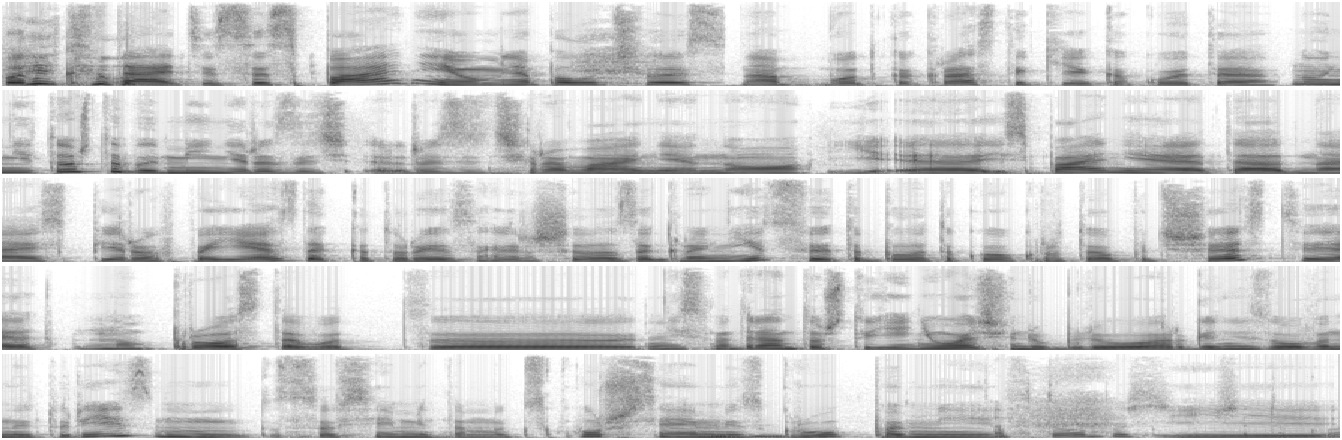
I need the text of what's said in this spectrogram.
Вот, кстати, с Испанией у меня получилось вот как раз-таки какое-то, ну, не то чтобы мини-разочарование, но э, Испания — это одна из первых поездок, которые я совершила за границу. Это было такое крутое путешествие. Ну, просто вот, э, несмотря на то, что я не очень люблю организованный туризм со всеми там экскурсиями, с группами. Автобус, и,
